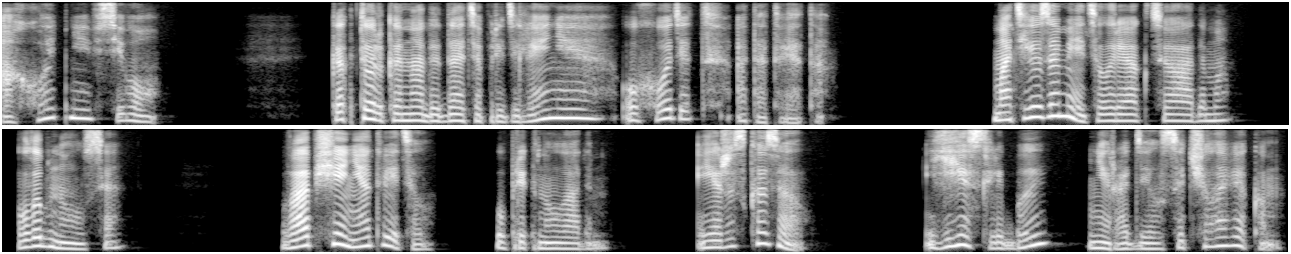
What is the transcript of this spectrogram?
Охотнее всего. Как только надо дать определение, уходит от ответа. Матьё заметил реакцию Адама, улыбнулся. «Вообще не ответил», — упрекнул Адам. «Я же сказал, если бы не родился человеком.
